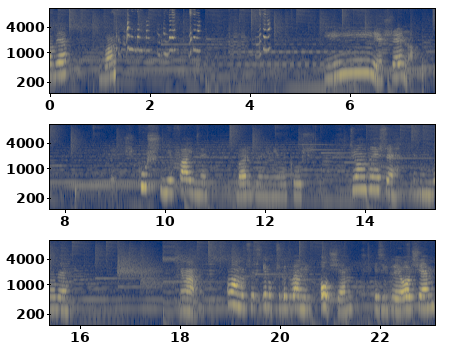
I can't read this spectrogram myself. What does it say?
Przedstawię wam. I jeszcze na. Jakiś kurz niefajny. Bardzo niemiły kurz. Czy mam tu jeszcze jakąś wodę? Nie mamy. No mamy wszystkie, bo przygotowałam ich 8. Jest ich tutaj 8.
